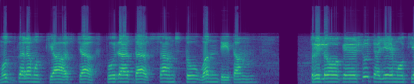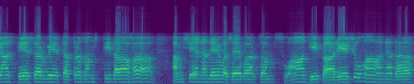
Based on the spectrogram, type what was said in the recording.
मुद्गलमुख्याश्च पुरतः संस्तु वन्दितम् त्रिलोकेषु च ये मुख्यास्ते सर्वे तत्र संस्थिताः। अंशेन देवसेवार्थं स्वाधिकारेषु मानद।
